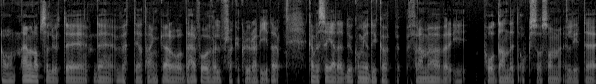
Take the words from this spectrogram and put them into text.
Ja, nej men absolut, det, det är vettiga tankar och det här får vi väl försöka klura vidare. Kan vi säga det, du kommer ju dyka upp framöver i poddandet också som lite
